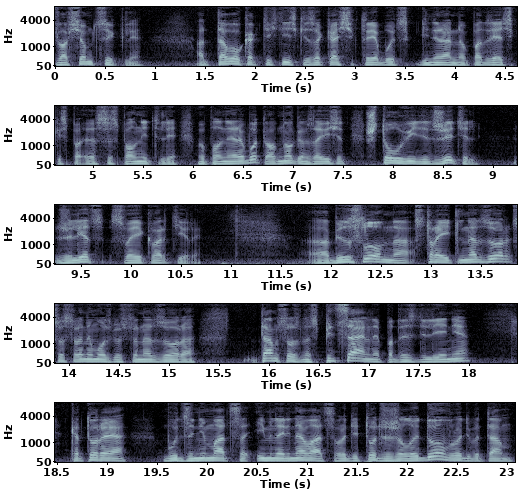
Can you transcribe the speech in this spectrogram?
во всем цикле – от того, как технический заказчик требует генерального подрядчика э, с исполнителей выполнения работы, во многом зависит, что увидит житель, жилец своей квартиры. А, безусловно, строительный надзор со стороны Мосгосударственного Там создано специальное подразделение, которое будет заниматься именно реновацией. Вроде тот же жилой дом, вроде бы там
